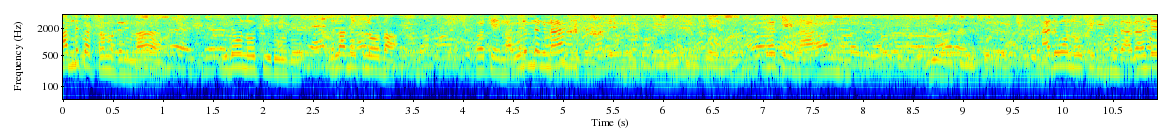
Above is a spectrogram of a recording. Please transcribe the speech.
மண்ணு கட்டணுதுங்களா? இதுவும் நூற்றி இருபது. எல்லாமே கிலோ தான். ஓகேங்கண்ணா. உளுந்துங்கண்ணா? ஓகேங்கண்ணா. நூற்றி முப்பது. அதுவும் நூற்றி முப்பது. அதாவது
